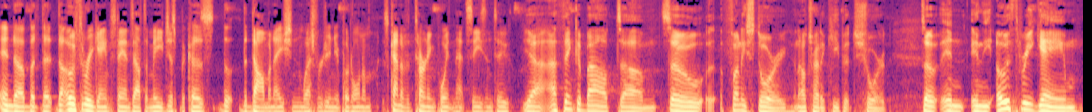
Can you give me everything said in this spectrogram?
And uh, but the the 03 game stands out to me just because the the domination West Virginia put on them. It's kind of a turning point in that season too. Yeah, I think about um, so uh, funny story, and I'll try to keep it short. So in in the 03 game,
